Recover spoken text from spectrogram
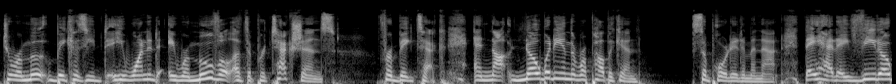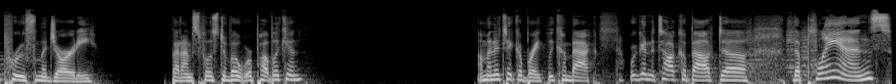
to remove because he he wanted a removal of the protections for big tech, and not nobody in the Republican supported him in that. They had a veto-proof majority, but I'm supposed to vote Republican. I'm going to take a break. We come back. We're going to talk about uh, the plans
